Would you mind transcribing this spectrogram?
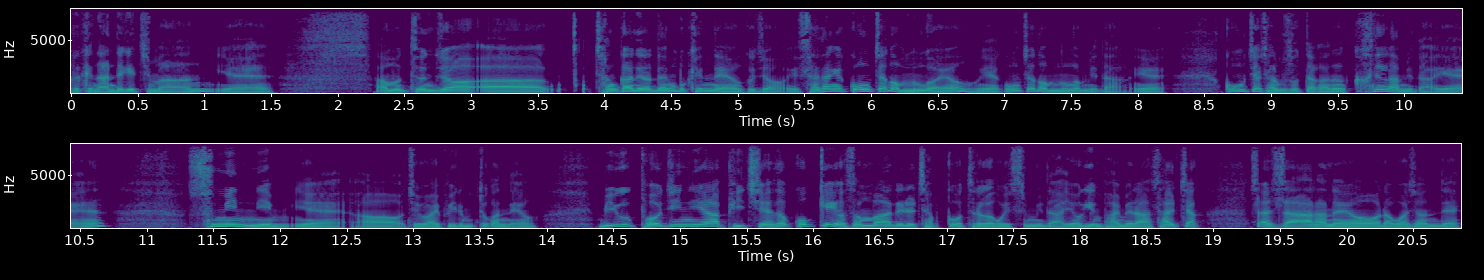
그렇게는 안 되겠지만 예. 아무튼 저 아, 잠깐이라도 행복했네요. 그죠? 이 세상에 공짜는 없는 거예요. 예, 공짜는 없는 겁니다. 예. 공짜 잘못 썼다가는 큰일 납니다. 예. 수민님, 예, 어, 저희 와이프 이름 똑같네요. 미국 버지니아 비치에서 꽃게 여섯 마리를 잡고 들어가고 있습니다. 여긴 밤이라 살짝 쌀쌀하네요. 라고 하셨는데,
